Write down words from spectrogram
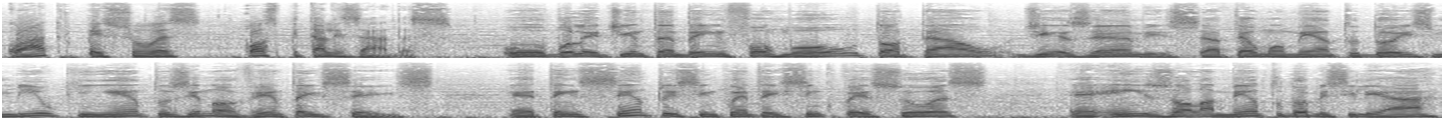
quatro pessoas hospitalizadas. O boletim também informou o total de exames até o momento 2.596. É, tem 155 pessoas é, em isolamento domiciliar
